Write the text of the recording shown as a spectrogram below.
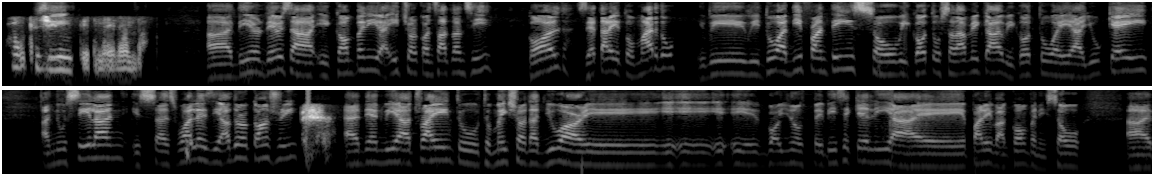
How did you get my number? Uh, there, there's a, a company, a HR consultancy called Zetare Tomardo. We, we do a different things. So we go to South Africa, we go to a, UK, a New Zealand, is, as well as the other country. And then we are trying to, to make sure that you are, a, a- a- a- you know, basically a part of a company. So uh,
